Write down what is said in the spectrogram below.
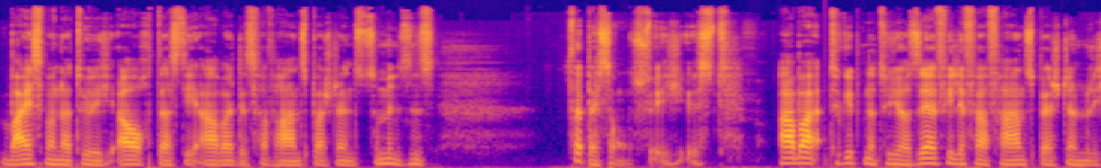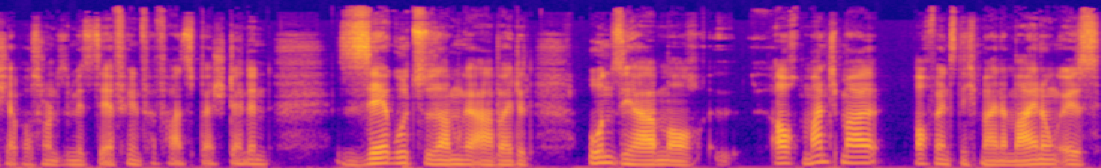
weiß man natürlich auch, dass die Arbeit des Verfahrensbeiständes zumindest verbesserungsfähig ist. Aber es gibt natürlich auch sehr viele Verfahrensbeistände und ich habe auch schon mit sehr vielen Verfahrensbeiständen sehr gut zusammengearbeitet und sie haben auch, auch manchmal, auch wenn es nicht meine Meinung ist,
